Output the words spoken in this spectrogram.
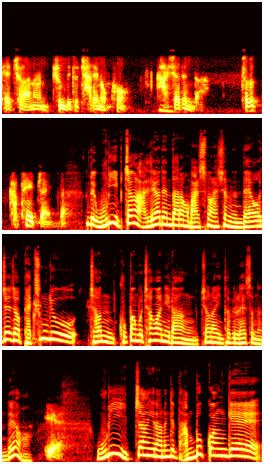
대처하는 준비도 잘 해놓고 가셔야 된다. 저도 같은 입장입니다. 근데 우리 입장을 알려야 된다라고 말씀을 하셨는데 어제 저 백승주 전 국방부 차관이랑 전화 인터뷰를 했었는데요. 예. 우리 입장이라는 게 남북 관계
